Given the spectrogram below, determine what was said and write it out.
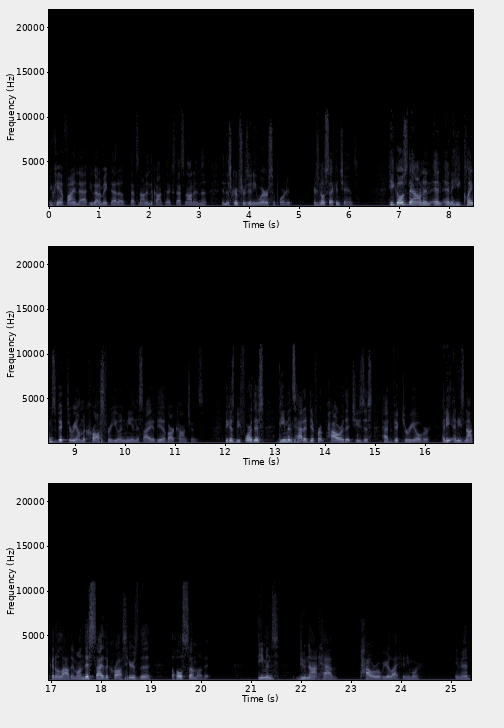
You can't find that. You got to make that up. That's not in the context. That's not in the in the scriptures anywhere supported. There's no second chance. He goes down and, and, and he claims victory on the cross for you and me in this idea of our conscience. Because before this, demons had a different power that Jesus had victory over. And, he, and he's not going to allow them. On this side of the cross, here's the, the whole sum of it demons do not have power over your life anymore. Amen?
